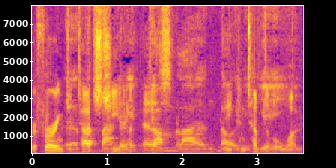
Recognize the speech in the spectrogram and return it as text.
referring to Tach Chia as the contemptible one.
